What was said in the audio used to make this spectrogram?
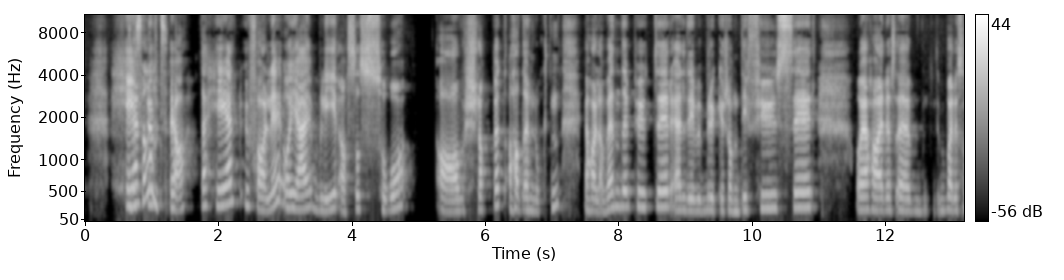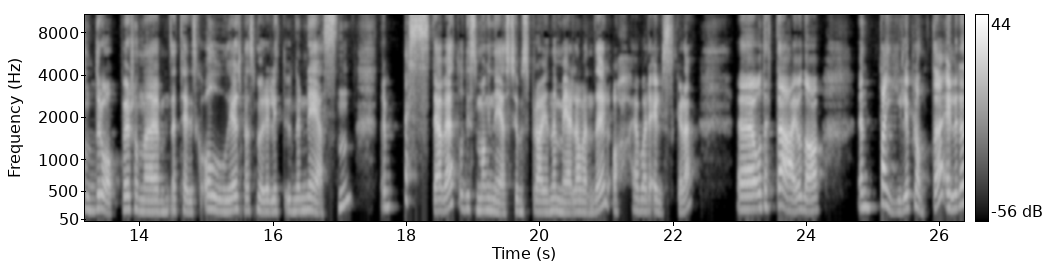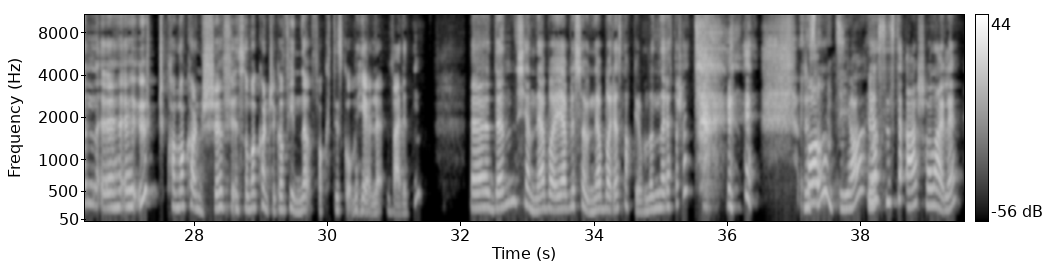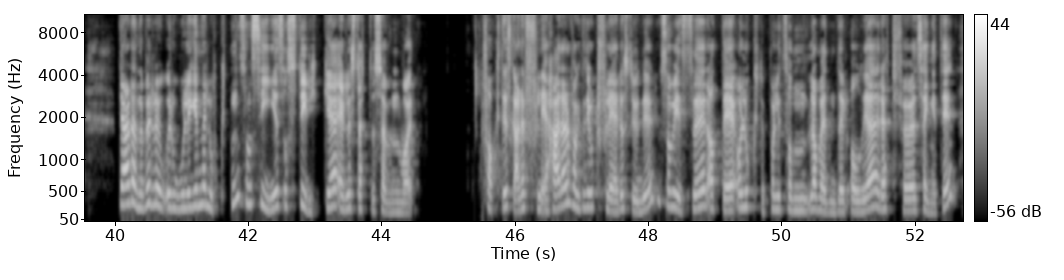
Helt er det sant? Ja, det er helt ufarlig, og jeg blir altså så avslappet av den lukten. Jeg har lavendelputer, jeg bruker sånn diffuser, og jeg har eh, bare sånne dråper, sånne eteriske oljer som jeg smører litt under nesen. Det er det beste jeg vet, og disse magnesiumsprayene med lavendel, åh, jeg bare elsker det. Eh, og dette er jo da en deilig plante, eller en uh, urt, man kanskje, som man kanskje kan finne faktisk over hele verden. Uh, den kjenner jeg bare Jeg blir søvnig av bare jeg snakker om den, rett og slett. er det sant? Ja, jeg syns det er så deilig. Det er denne beroligende lukten som sies å styrke eller støtte søvnen vår. Faktisk er det flere, her er det faktisk gjort flere studier som viser at det å lukte på litt sånn lavendelolje rett før sengetid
